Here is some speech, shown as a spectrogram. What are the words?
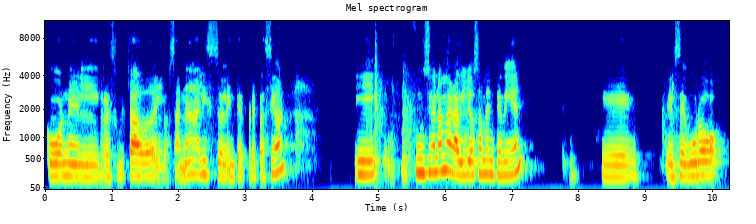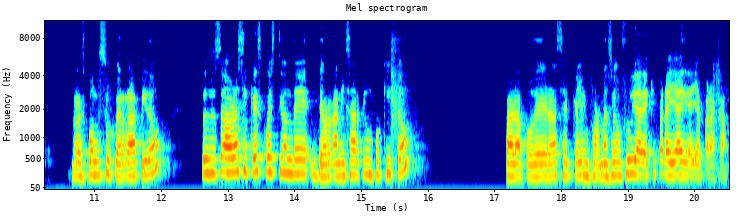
con el resultado de los análisis o la interpretación. Y funciona maravillosamente bien. Eh, el seguro responde súper rápido. Entonces ahora sí que es cuestión de, de organizarte un poquito para poder hacer que la información fluya de aquí para allá y de allá para acá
